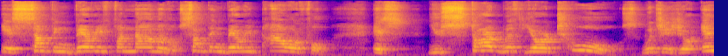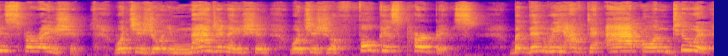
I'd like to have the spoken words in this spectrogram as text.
is something very phenomenal, something very powerful. It's you start with your tools, which is your inspiration, which is your imagination, which is your focus purpose. But then we have to add on to it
